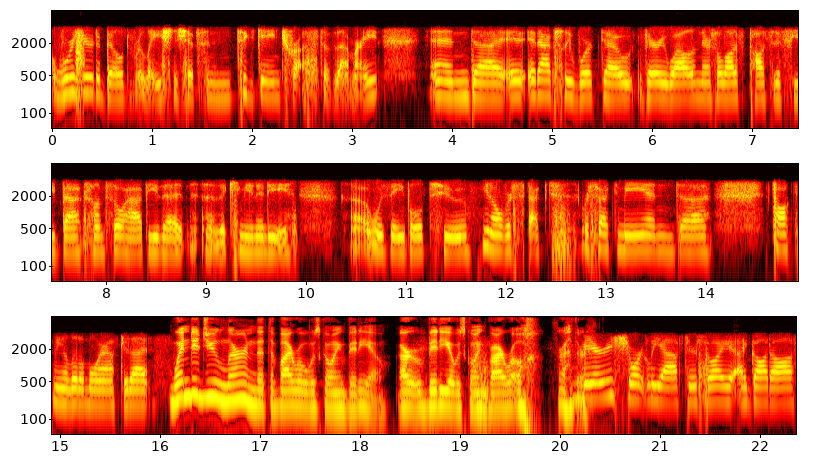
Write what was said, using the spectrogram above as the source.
we're here to build relationships and to gain trust of them, right? And uh, it, it actually worked out very well, and there's a lot of positive feedback. So I'm so happy that uh, the community uh, was able to, you know, respect respect me and uh, talk to me a little more after that. When did you learn that the viral was going video or video was going viral? Rather, very shortly after. So I, I got off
